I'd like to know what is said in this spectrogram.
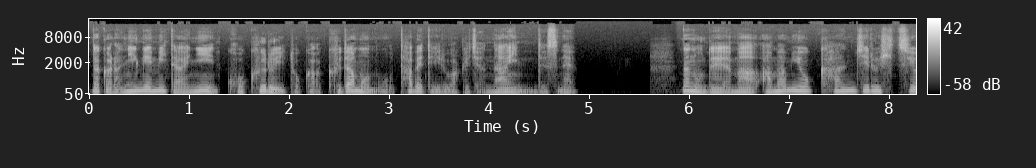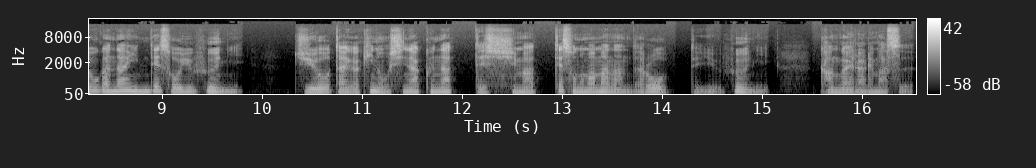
だから人間みたいに穀類とか果物を食べているわけじゃないんですね。なので、まあ甘みを感じる必要がないんで、そういうふうに受容体が機能しなくなってしまってそのままなんだろうっていうふうに考えられます。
